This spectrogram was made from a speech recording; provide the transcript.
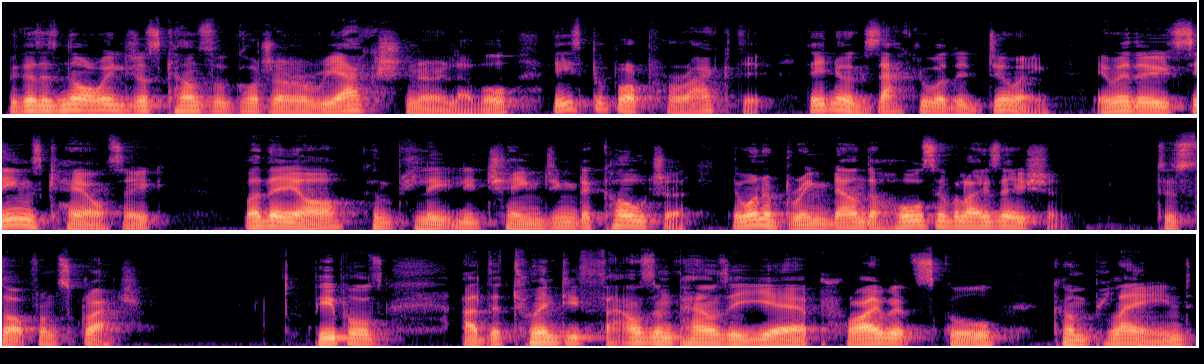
because it's not really just cancel culture on a reactionary level. These people are proactive. They know exactly what they're doing. Even though it seems chaotic, but they are completely changing the culture. They want to bring down the whole civilization to start from scratch. People at the £20,000 a year private school complained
